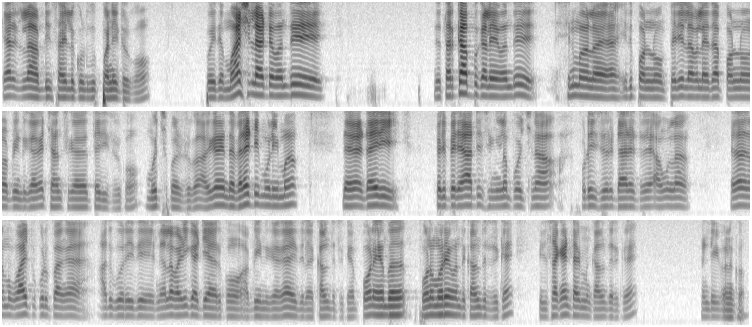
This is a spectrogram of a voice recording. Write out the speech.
கேரட்லாம் அப்படி சைடில் கொடுத்து பண்ணிகிட்ருக்கோம் இப்போ இந்த மார்ஷியல் ஆர்ட்டை வந்து இந்த தற்காப்பு கலையை வந்து சினிமாவில் இது பண்ணணும் பெரிய லெவலில் எதாவது பண்ணணும் அப்படின்றதுக்காக சான்ஸுக்காக தேடிட்டுருக்கோம் முயற்சி பண்ணிட்டுருக்கோம். அதுக்காக இந்த வெரைட்டி மூலிமா இந்த டைரி பெரிய பெரிய ஆர்டிஸ்ட்டுங்கெலாம் போச்சுன்னா ப்ரொடியூசர் டைரக்டர் அவங்களாம் ஏதாவது நமக்கு வாய்ப்பு கொடுப்பாங்க அதுக்கு ஒரு இது நல்ல வழிகாட்டியாக இருக்கும் அப்படின்றதுக்காக இதில் கலந்துட்டுருக்கேன். போன எண்பது போன முறையும் வந்து கலந்துட்டுருக்கேன். இது செகண்ட் டைம் கலந்துருக்கேன். நன்றி வணக்கம்.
